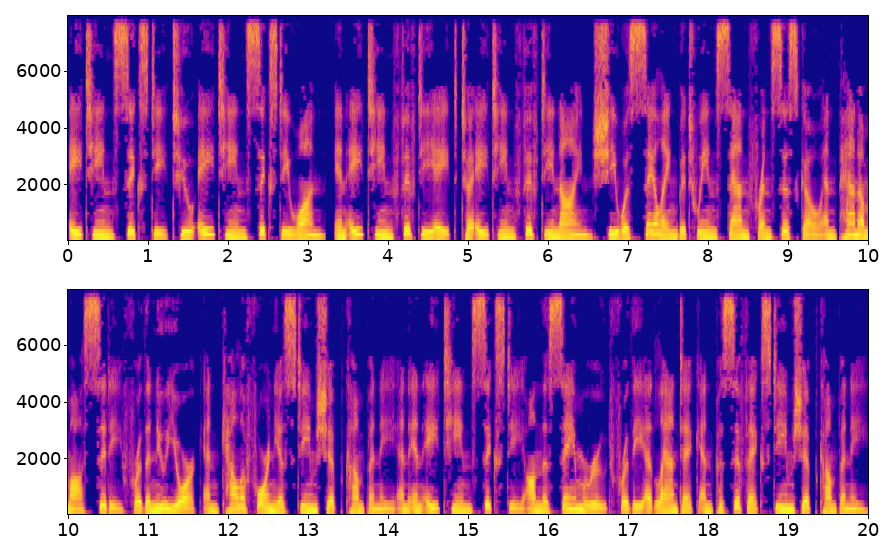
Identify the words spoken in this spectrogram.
1860 to 1861 in 1858 to 1859 she was sailing between San Francisco and Panama City for the New York and California Steamship Company and in 1860 on the same route for the Atlantic and Pacific Steamship Company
